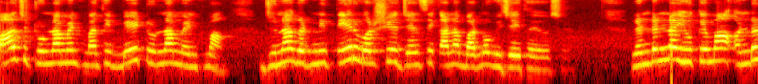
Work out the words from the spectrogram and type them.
પાંચ ટુર્નામેન્ટમાંથી બે ટુર્નામેન્ટમાં જુનાગઢની તેર વર્ષીય જેન્સી કાનાબારનો વિજય થયો છે. લંડનના યુકેમાં અંડર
